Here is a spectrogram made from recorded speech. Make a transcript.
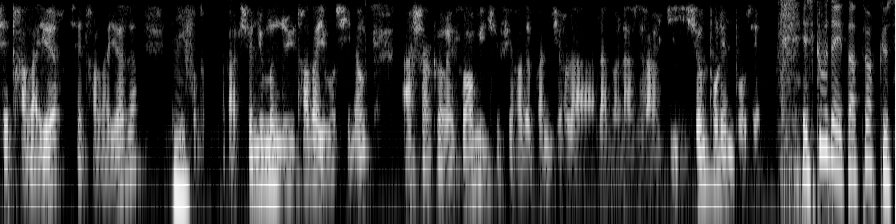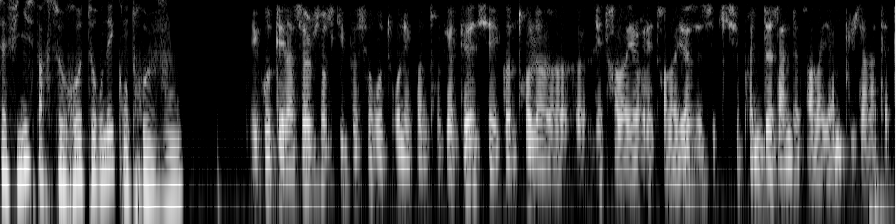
ses travailleurs, ses travailleuses. Il faudra l'action du monde du travail. Ou sinon, à chaque réforme, il suffira de brandir la, la menace de la réquisition pour l'imposer. Est-ce que vous n'avez pas peur que ça finisse par se retourner contre vous? Écoutez, la seule chose qui peut se retourner contre quelqu'un, c'est contre le- les travailleurs et les travailleuses, c'est qu'ils se prennent deux ans de travail en plus dans la tête.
